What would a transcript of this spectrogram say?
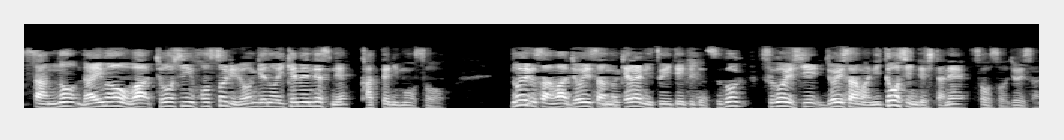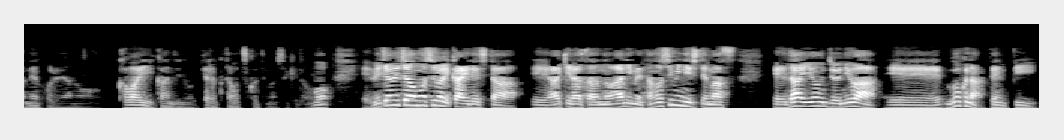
さんの大魔王は長身ほっそりロン毛のイケメンですね。勝手に妄想。ノエルさんはジョイさんのキャラについていててすごい、すごいし、ジョイさんは二頭身でしたね。そうそう、ジョイさんね、これあの、可愛い感じのキャラクターを作ってましたけども。えーめちゃめちゃ面白い回でした。えーアキラさんのアニメ楽しみにしてます。えー第42話、えー動くな、点 p。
